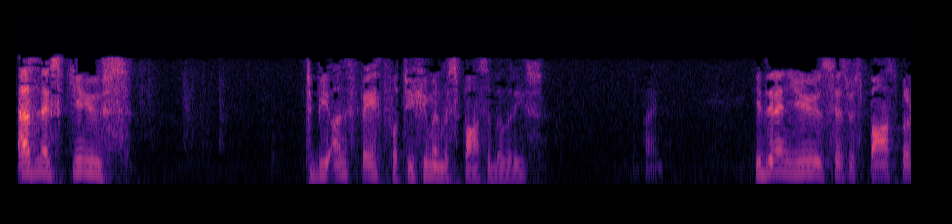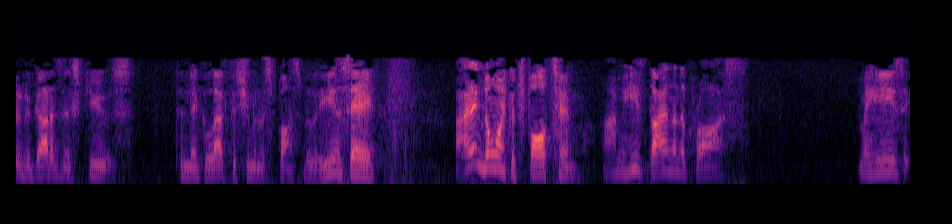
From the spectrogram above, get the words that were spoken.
as an excuse to be unfaithful to human responsibilities. Right? He didn't use his responsibility to God as an excuse to neglect his human responsibility. He didn't say, I think no one could fault him. I mean, he's dying on the cross. I mean, he's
